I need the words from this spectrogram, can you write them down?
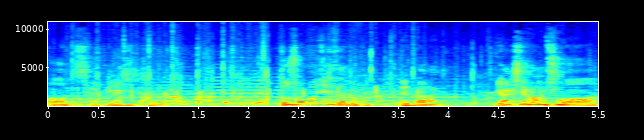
Oczywiście. Dużo ludzi zebraliście, tak? Jak się wam szło?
